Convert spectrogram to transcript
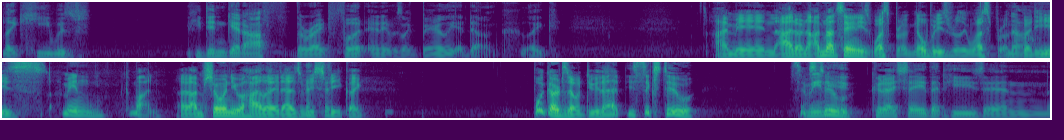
like he was he didn't get off the right foot and it was like barely a dunk. Like I mean, I don't know. I'm not saying he's Westbrook. Nobody's really Westbrook, No. but he's. I mean, come on. I- I'm showing you a highlight as we speak. Like, point guards don't do that. He's six two. I Six mean, two. it- could I say that he's an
